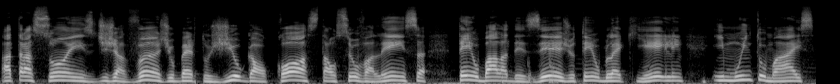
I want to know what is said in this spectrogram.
Atrações de Javan, Gilberto Gil, Gal Costa, Alceu Valença, tem o Bala Desejo, tem o Black Alien e muito mais.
